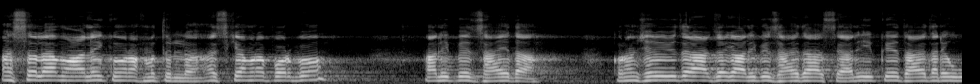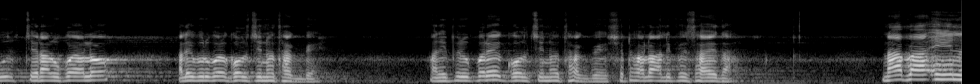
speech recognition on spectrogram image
আসসালামু আলাইকুম রহমতুল্লাহ। আজকে আমরা পড়ব আলিফে জায়দা। কোরআন শরীফের আর জায়গায় আলিফে জায়দা আছে। আলিফকে জায়দারে উ- চেনার উপায় হলো আলিফের উপরে গোল চিহ্ন থাকবে। আলিফের উপরে গোল চিহ্ন থাকবে, সেটা হলো আলিফে জায়দা। নাবা ইল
